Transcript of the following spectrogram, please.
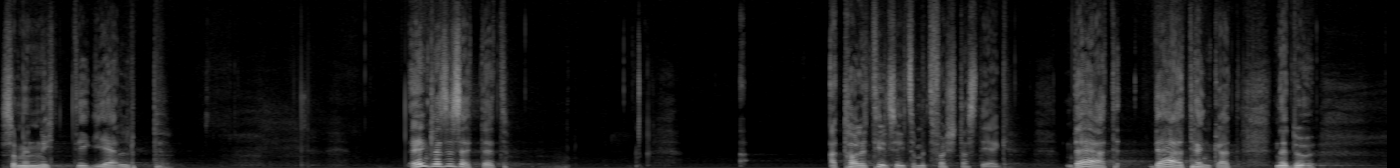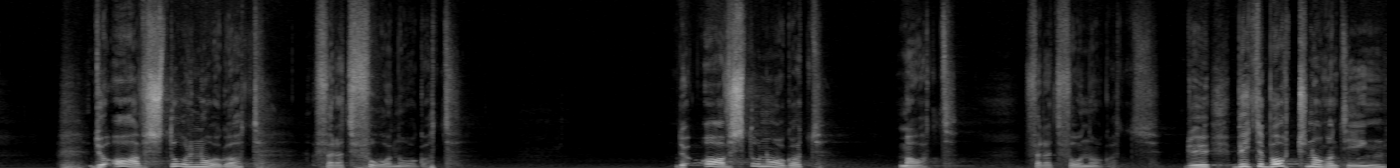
som en nyttig hjälp? Det enklaste sättet att ta det till sig som ett första steg, det är att, det är att tänka att när du, du avstår något för att få något. Du avstår något, mat, för att få något. Du byter bort någonting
